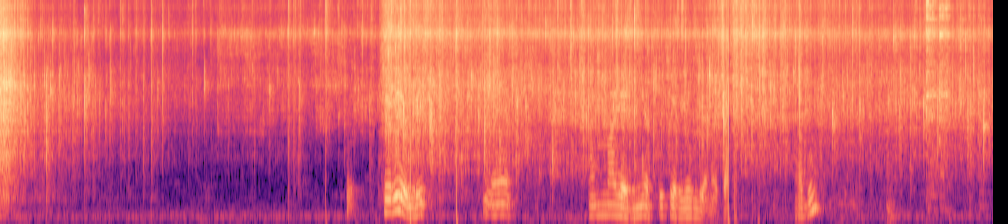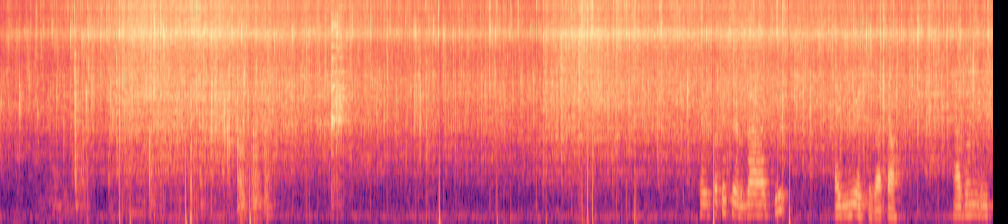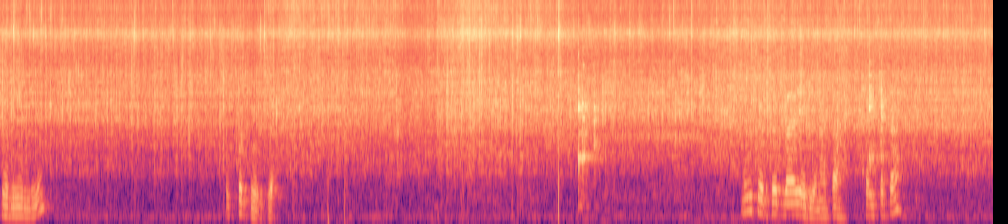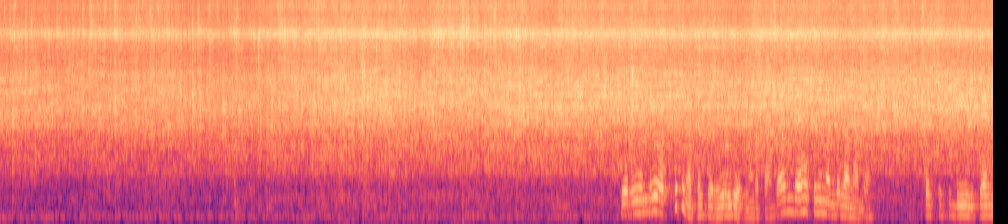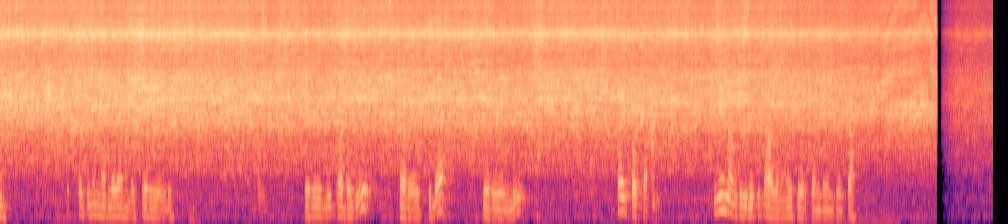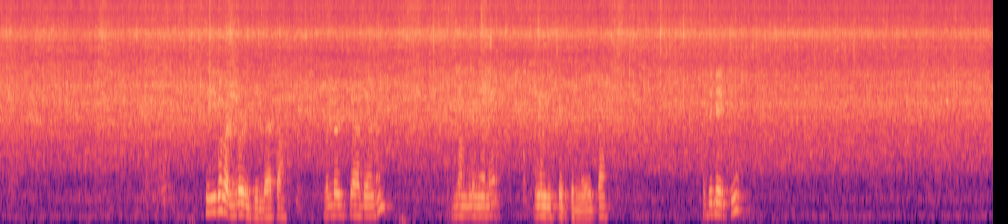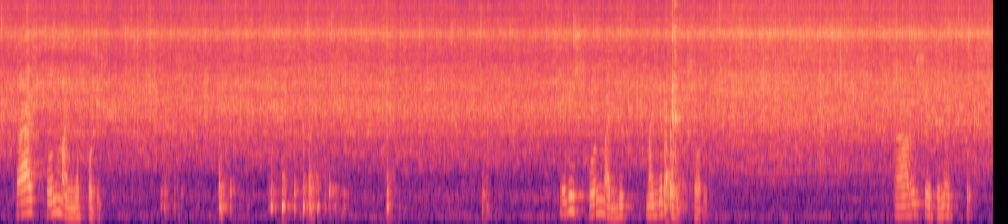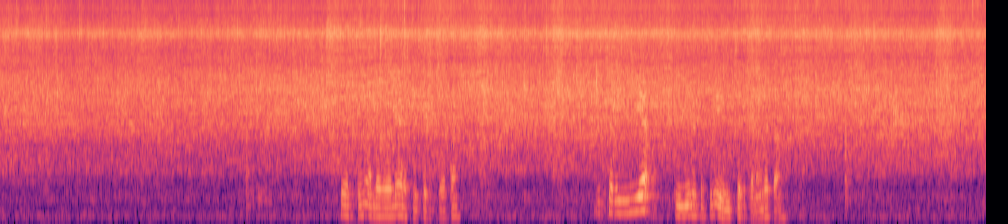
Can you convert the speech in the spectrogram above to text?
ചെറിയ ഉള്ളി പിന്നെ നന്നായി അരിഞ്ഞെടുത്ത് ചെറിയ ഉള്ളിയാണ് കേട്ടോ. അതും കയ്പൊക്കെ ചെറുതാക്കി അരിഞ്ഞ് വെച്ചതാട്ടോ അതും ഈ ചെറിയ ഉള്ളിയും ഉപ്പിട്ട് കൊടുക്കുക. ഇനി ചെറു ചെറുതായി അരിയണം കേട്ടോ. കയ്പൊക്കെ ചെറിയ ഉള്ളി ഒപ്പത്തിനൊപ്പം ചെറിയ ഉള്ളി ഇടണം കേട്ടോ. അതായത് ദേഹത്തിന് നല്ലതാണല്ലോ. ഒക്കെ ശുദ്ധീകരിക്കാനും ഒക്കത്തിനും നല്ലതാണല്ലോ ചെറിയ ഉള്ളി. ചെറിയ ഉള്ളി കടുക് കറിവേപ്പില ചെറിയ ഉള്ളി കൈപ്പക്ക ഇനി നമുക്ക് ഇതിലേക്ക് സാധനങ്ങൾ ചേർക്കേണ്ടതുണ്ട് കേട്ടോ. തീരെ വെള്ളം ഒഴിക്കില്ല കേട്ടോ. വെള്ളം ഒഴിക്കാതെയാണ് നമ്മളിങ്ങനെ വേവിച്ചെടുക്കുന്നത് കേട്ടോ. അതിലേക്ക് കാൽ സ്പൂൺ മഞ്ഞൾപ്പൊടി. ഒരു സ്പൂൺ മല്ലി മഞ്ഞൾപ്പൊടി സോറി ആവശ്യത്തിന് ഉപ്പ്. ചേർത്ത് നല്ലപോലെ ഇളക്കി കേട്ടോ. തീരെ ചെറിയ തീയിലിട്ടിട്ട് വേവിച്ചെടുക്കണം കേട്ടോ.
